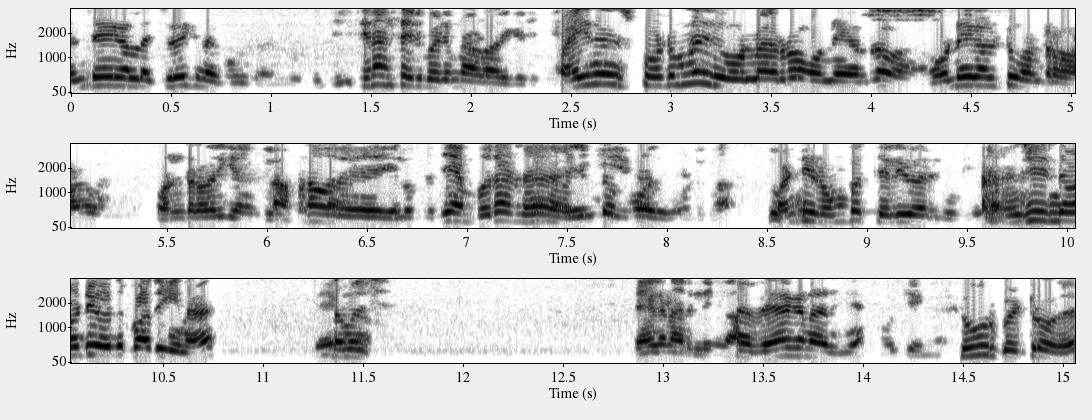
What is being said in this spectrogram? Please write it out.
ரெண்டே கால் லட்ச ரூபாய்க்கு நான் கொடுக்குறேன். ஃபினான்ஸ் சைடு படி நல்லா இருக்கு? ஃபைனான்ஸ் போட்டோம்னா இது ஒன்னாயிரம் ரூபா ஒன்னே ரூபா ஒன்னே கால் டு ஒன்றரை வாங்கலாம். ஒன்றரை வரைக்கும் அப்படின்னா ஒரு எழுபத்தஞ்சு எண்பது ரூபா எங்க போகுது? வண்டி ரொம்ப தெளிவா இருக்கு. ஜி இந்த வண்டி வந்து பாத்தீங்கன்னா நம்ம வேகனார் இல்லைங்களா? வேகனாருங்க ஓகேங்க. பியூர் பெட்ரோல்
